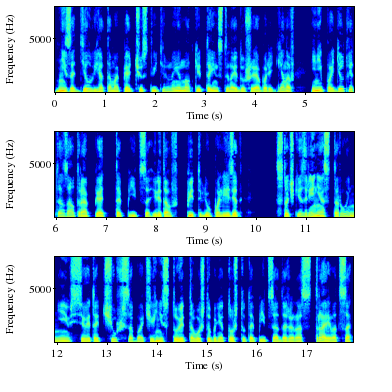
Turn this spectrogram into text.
не задел ли я там опять чувствительные нотки таинственной души аборигенов, и не пойдет ли та завтра опять топиться, или там в петлю полезет. С точки зрения сторонней, все это чушь собачья, и не стоит того, чтобы не то что топиться, а даже расстраиваться,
